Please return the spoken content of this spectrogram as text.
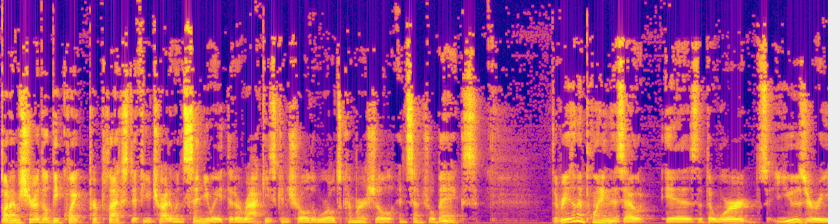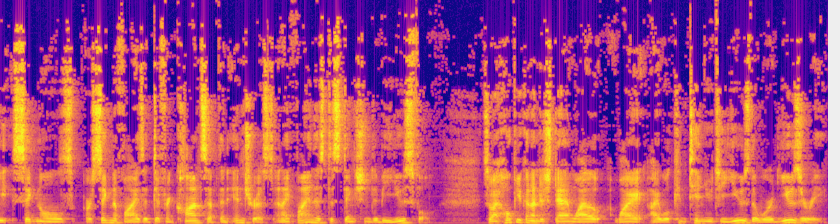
but I'm sure they'll be quite perplexed if you try to insinuate that Iraqis control the world's commercial and central banks. The reason I'm pointing this out is that the words usury signals or signifies a different concept than interest, and I find this distinction to be useful. So I hope you can understand why, why I will continue to use the word usury.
